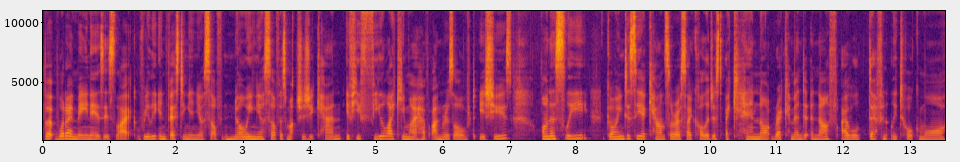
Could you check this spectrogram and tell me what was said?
But what I mean is, is like really investing in yourself, knowing yourself as much as you can. If you feel like you might have unresolved issues, honestly, going to see a counselor or a psychologist, I cannot recommend it enough. I will definitely talk more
